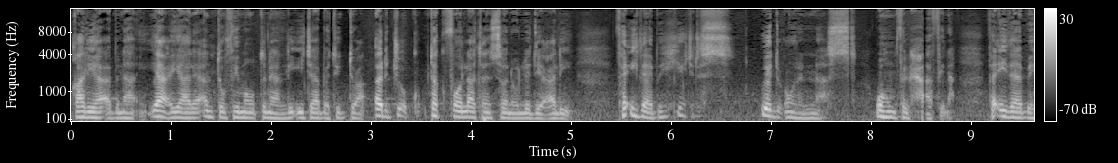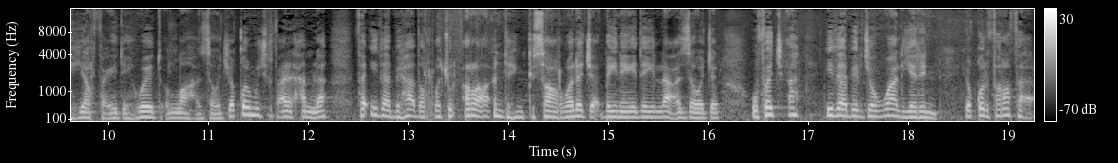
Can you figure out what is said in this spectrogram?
قال يا أبنائي يا عيالي أنتم في موطنان لإجابة الدعاء. أرجوكم تكفون لا تنسون ولدي علي. فإذا به يجلس ويدعون الناس. وهم في الحافلة فإذا به يرفع يديه ويدعو الله عز وجل يقول المشرف على الحملة فإذا بهذا الرجل أرى عنده انكسار ولجأ بين يدي الله عز وجل وفجأة إذا بالجوال يرن يقول فرفع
